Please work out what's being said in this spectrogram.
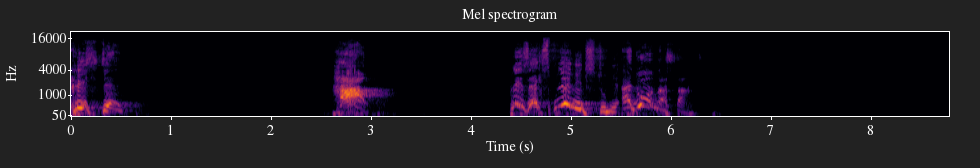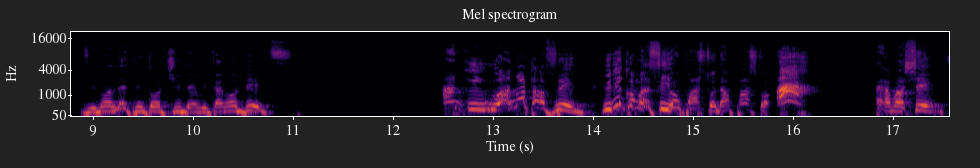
Christian. How? Please explain it to me. I don't understand. If you don't let me touch you, then we cannot date. And you are not afraid, you didn't come and see your pastor, that pastor. Ah, I am ashamed.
